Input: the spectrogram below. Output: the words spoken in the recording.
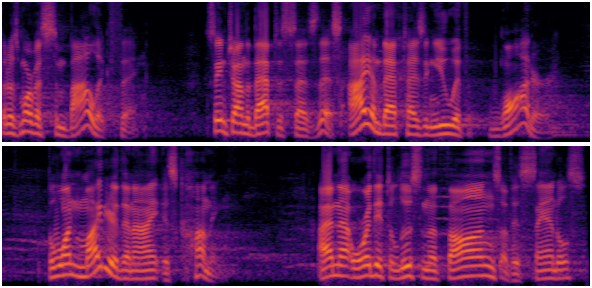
but it was more of a symbolic thing. St. John the Baptist says this I am baptizing you with water, but one mightier than I is coming. I am not worthy to loosen the thongs of his sandals.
